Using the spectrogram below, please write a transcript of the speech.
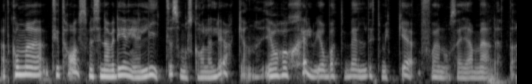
Att komma till tals med sina värderingar är lite som att skala löken. Jag har själv jobbat väldigt mycket, får jag nog säga, med detta.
